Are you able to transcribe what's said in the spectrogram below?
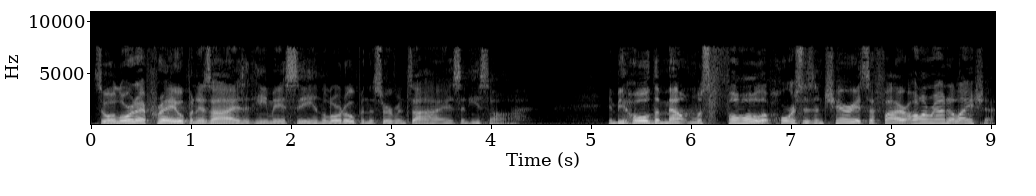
So, O Lord, I pray, open his eyes that he may see. And the Lord opened the servant's eyes, and he saw. And behold, the mountain was full of horses and chariots of fire all around Elisha.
